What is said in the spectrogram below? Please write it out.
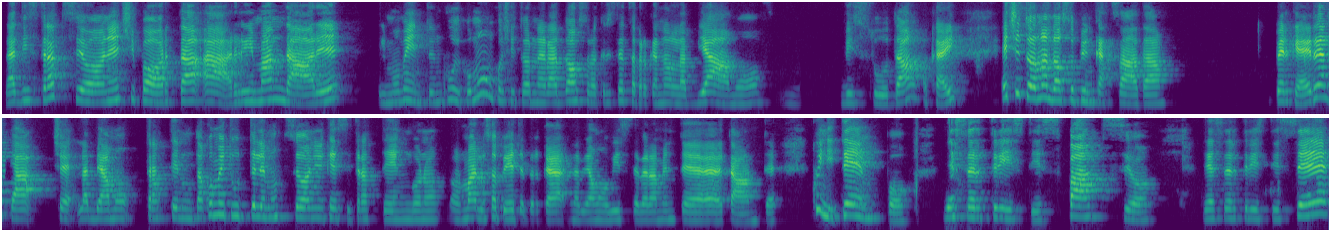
La distrazione ci porta a rimandare il momento in cui comunque ci tornerà addosso la tristezza perché non l'abbiamo vissuta, ok? E ci torna addosso più incazzata. Perché in realtà cioè, l'abbiamo trattenuta come tutte le emozioni che si trattengono. Ormai lo sapete perché ne abbiamo viste veramente tante. Quindi tempo di essere tristi, spazio di essere tristi. Se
